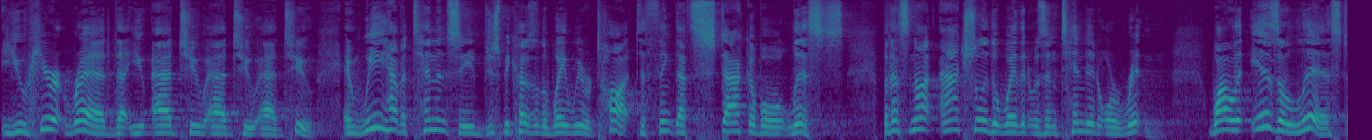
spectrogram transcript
you hear it read that you add to, add to, add to. And we have a tendency, just because of the way we were taught, to think that's stackable lists. But that's not actually the way that it was intended or written. While it is a list,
